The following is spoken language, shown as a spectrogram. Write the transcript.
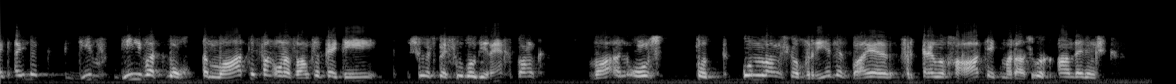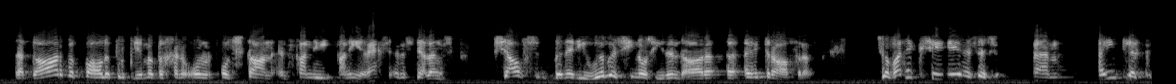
uiteindelik die die wat nog 'n mate van onafhanklikheid het soos byvoorbeeld die regbank waarin ons tot onlangs nog redelik baie vertroue gehad het, maar daar's ook aanduidings dat daar bepaalde probleme begin on, ontstaan in van die van die regsinstellings selfs binne die howe sien ons hier en daar 'n uitdrafering. So wat ek sê is is ehm um, eintlik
